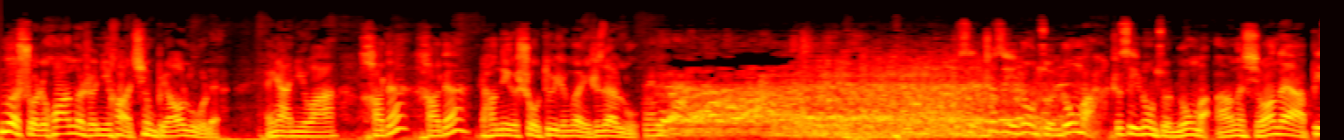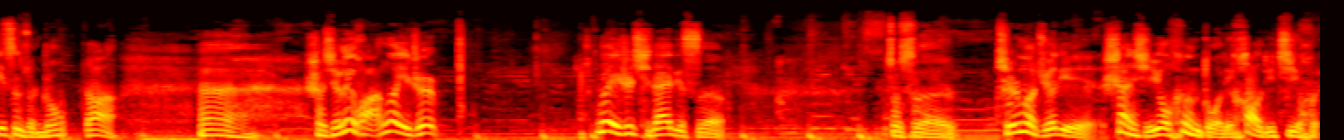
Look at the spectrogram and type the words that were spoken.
我说的话我说你好，请不要录了，人家女娃好的好的，然后那个手对着我一直在录。是一种尊重吧，这是一种尊重吧啊！我希望大家彼此尊重，是吧？哎，说心里话，我一直我一直期待的是，就是其实我觉得陕西有很多的好的机会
